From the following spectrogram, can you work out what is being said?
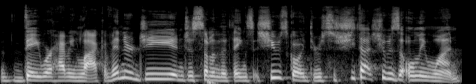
they were having lack of energy and just some of the things that she was going through. So she thought she was the only one.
